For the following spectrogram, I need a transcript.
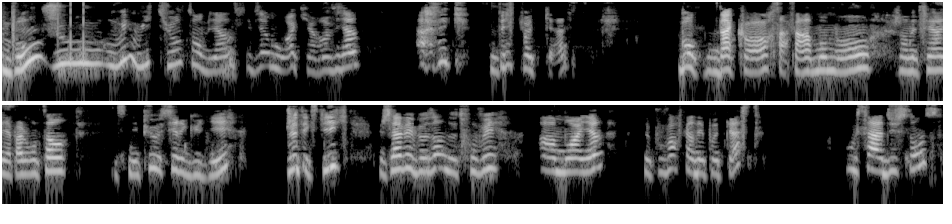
Bonjour, oui, oui, tu entends bien, c'est bien moi qui reviens avec des podcasts. Bon, d'accord, ça fait un moment, j'en ai fait un il n'y a pas longtemps, mais ce n'est plus aussi régulier. Je t'explique, j'avais besoin de trouver un moyen de pouvoir faire des podcasts où ça a du sens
